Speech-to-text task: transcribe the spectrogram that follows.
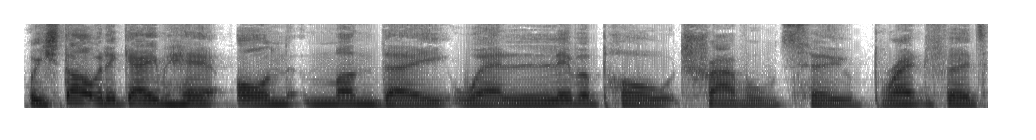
we start with a game here on Monday where Liverpool travel to Brentford.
